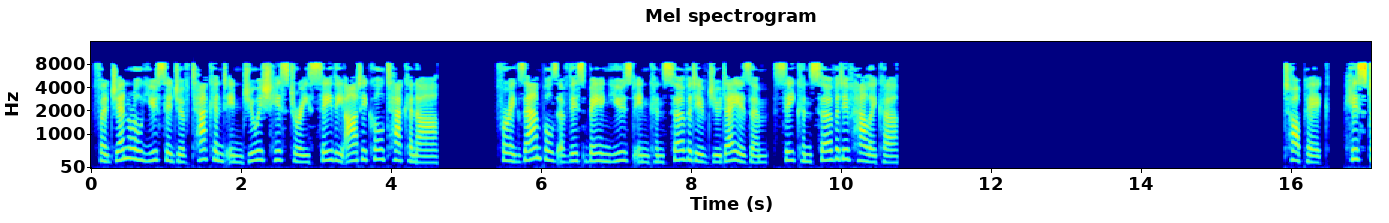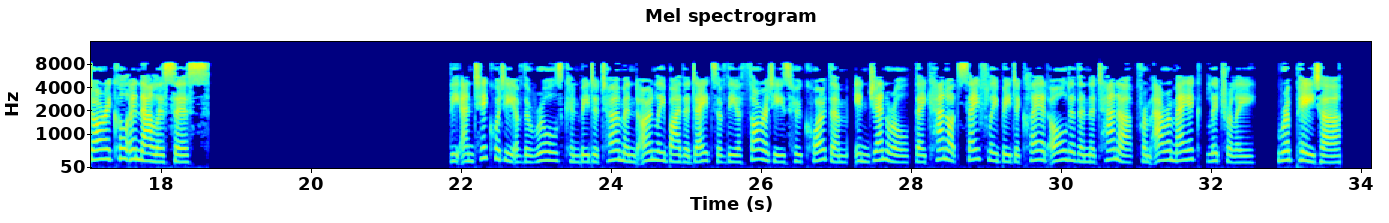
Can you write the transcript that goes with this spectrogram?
For general usage of takant in Jewish history see the article takanah. For examples of this being used in conservative Judaism, see conservative halakha. Historical analysis. The antiquity of the rules can be determined only by the dates of the authorities who quote them. In general, they cannot safely be declared older than the Tanna from Aramaic, literally, repeater,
